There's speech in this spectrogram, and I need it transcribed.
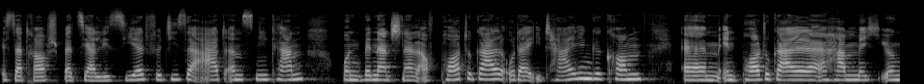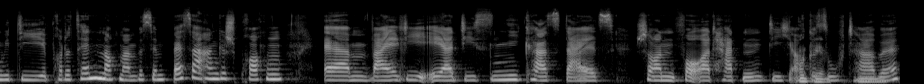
ist darauf spezialisiert für diese Art an Sneakern und bin dann schnell auf Portugal oder Italien gekommen. Ähm, in Portugal haben mich irgendwie die Produzenten noch mal ein bisschen besser angesprochen, ähm, weil die eher die Sneaker-Styles schon vor Ort hatten, die ich auch okay. gesucht mhm. habe.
